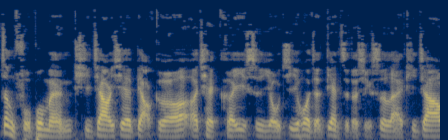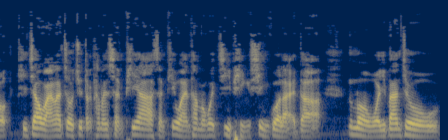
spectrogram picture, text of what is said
政府部门提交一些表格，而且可以是邮寄或者电子的形式来提交。提交完了之后就等他们审批啊，审批完他们会寄平信过来的。那么我一般就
